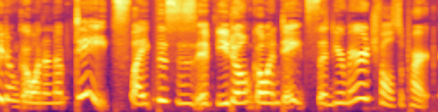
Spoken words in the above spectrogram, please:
we don't go on enough dates. Like this is if you don't go on dates, then your marriage falls apart.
